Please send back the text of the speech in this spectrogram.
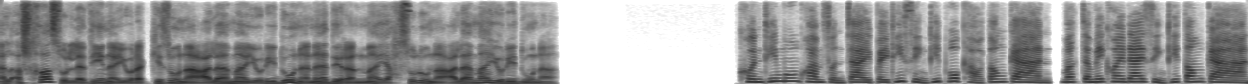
الأشخاص الذين يركزون على ما يريدون نادرا ما يحصلون على ما يريدون. คนที่มุ่งความสนใจไปที่สิ่งที่พวกเขาต้องการ มักจะไม่ค่อยได้สิ่งที่ต้องการ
